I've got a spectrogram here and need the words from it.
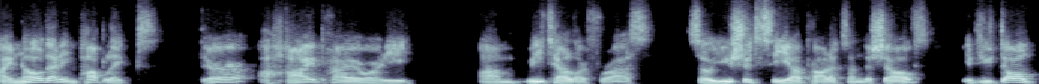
I know that in Publix, they're a high priority um, retailer for us. So you should see our products on the shelves. If you don't,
